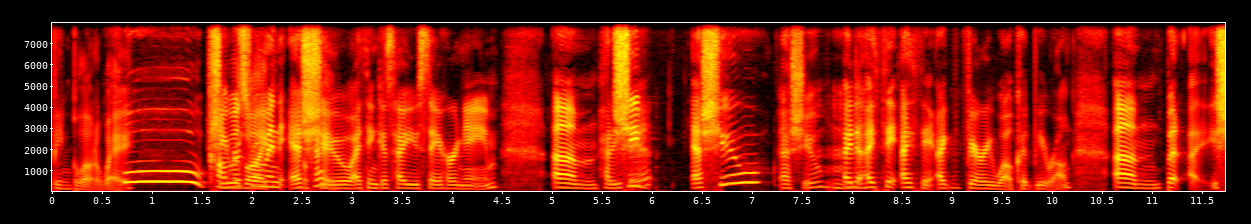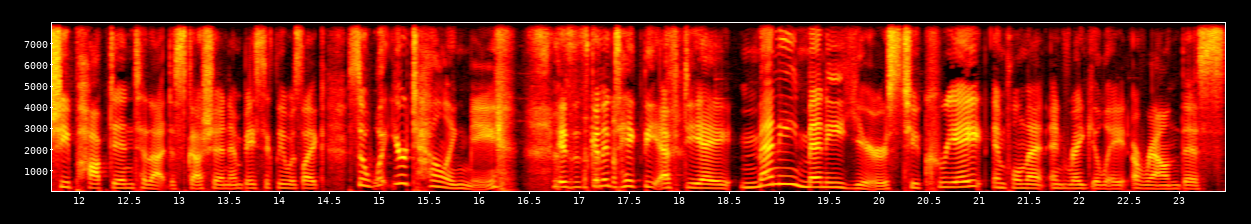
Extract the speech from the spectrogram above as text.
being blown away Ooh, She was like, Congresswoman Eshoo, I think is how you say her name. Um, How do you she, say it? Eshoo? issue I, I think I think I very well could be wrong, um, but I, she popped into that discussion and basically was like, "So what you're telling me is it's going to take the FDA many many years to create, implement, and regulate around this."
